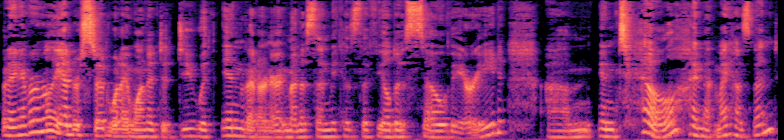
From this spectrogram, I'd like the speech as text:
But I never really understood what I wanted to do within veterinary medicine because the field is so varied um, until I met my husband.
